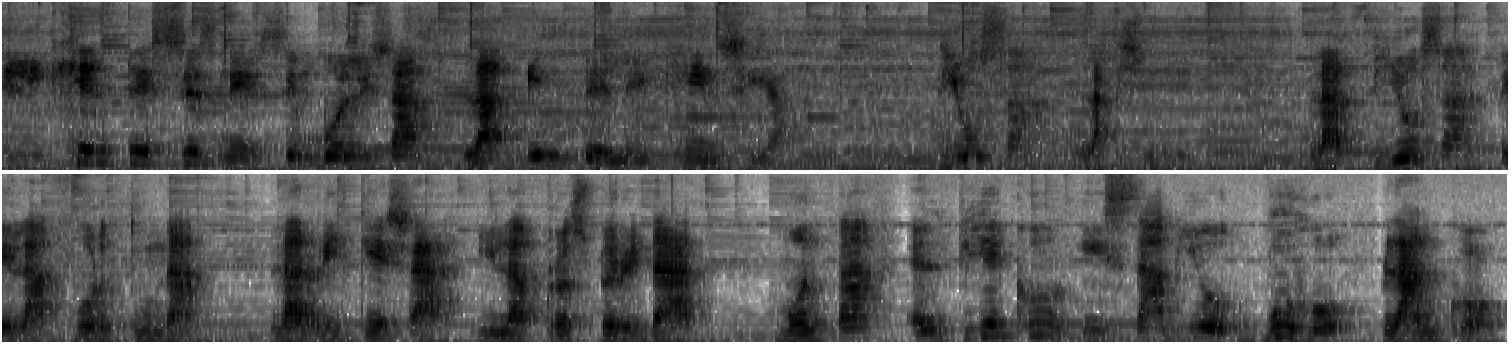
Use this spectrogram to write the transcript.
elegante cisne simboliza la inteligencia. Diosa Lakshmi, la diosa de la fortuna, la riqueza y la prosperidad monta el viejo y sabio bujo blanco.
